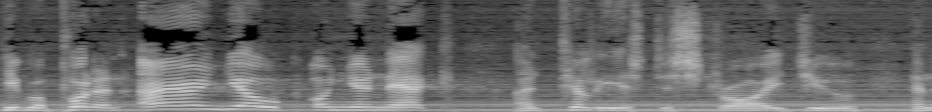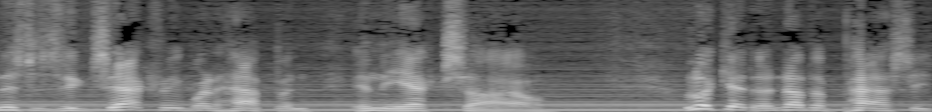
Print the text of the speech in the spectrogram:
He will put an iron yoke on your neck until he has destroyed you. And this is exactly what happened in the exile. Look at another passage,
